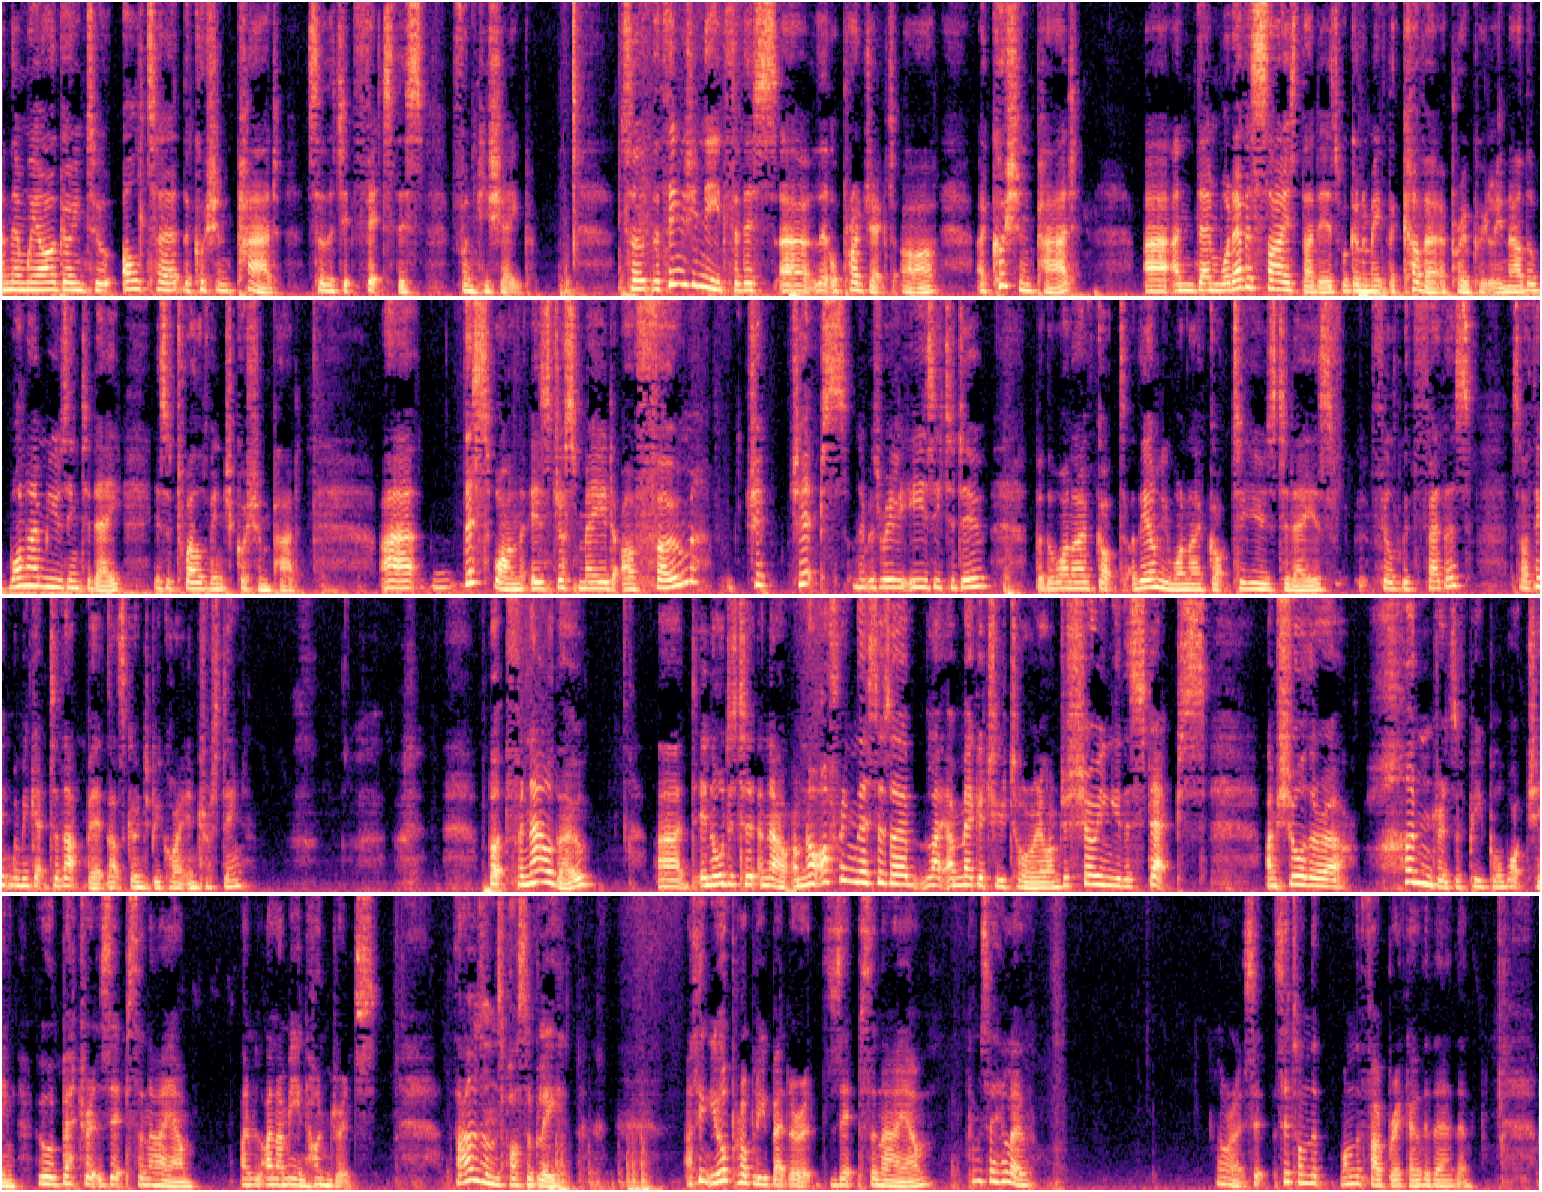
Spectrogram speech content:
and then we are going to alter the cushion pad so that it fits this funky shape. So the things you need for this uh, little project are a cushion pad uh, and then whatever size that is, we're going to make the cover appropriately. Now the one I'm using today is a 12 inch cushion pad. Uh, this one is just made of foam chip, chips and it was really easy to do but the one I've got, the only one I've got to use today is filled with feathers. So I think when we get to that bit, that's going to be quite interesting. But for now though, uh, in order to, now I'm not offering this as a like a mega tutorial, I'm just showing you the steps. I'm sure there are hundreds of people watching who are better at zips than I am. And, and I mean hundreds. Thousands possibly. I think you're probably better at zips than I am. Come say hello. All right, sit, sit on the on the fabric over there then.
